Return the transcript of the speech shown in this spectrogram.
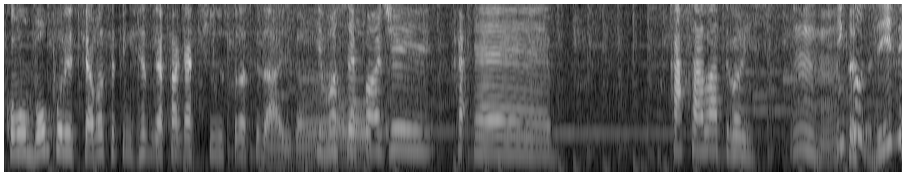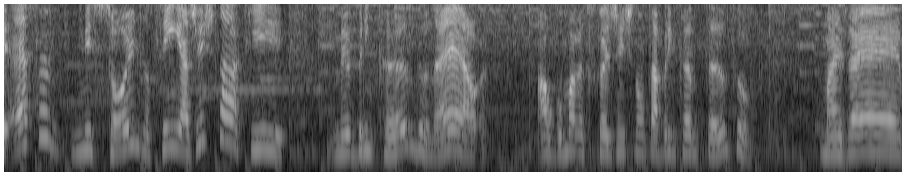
como um bom policial, você tem que resgatar gatinhos pela cidade. então E é você uma- pode ca- é, caçar ladrões. Uhum. Inclusive, essas missões, assim, a gente tá aqui meio brincando, né? Al- Algumas coisas a gente não tá brincando tanto, mas é.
